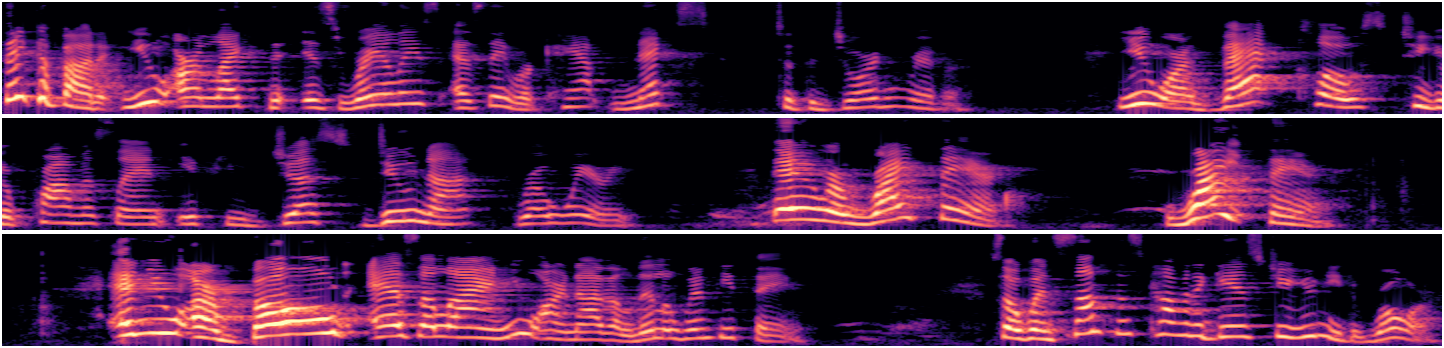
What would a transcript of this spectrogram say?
Think about it. You are like the Israelis as they were camped next to the Jordan River. You are that close to your promised land if you just do not grow weary. They were right there right there. And you are bold as a lion. You are not a little wimpy thing. So when something's coming against you, you need to roar.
